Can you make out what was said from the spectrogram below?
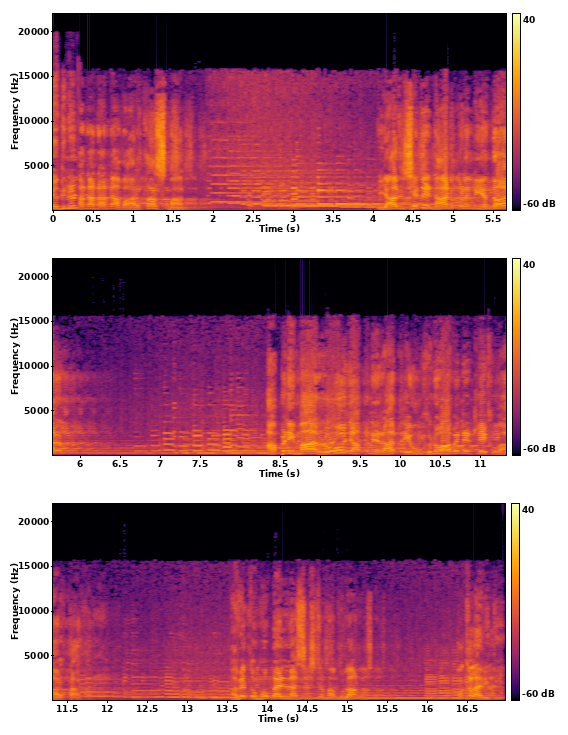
યજ્ઞ નાના નાના વાર્તા સમાન. યાદ છે ને નાનપણની અંદર? આપણી માં રોજ આપણે રાત્રે ઊંઘ નો આવે ને એટલે એક વાર્તા કરે. હવે તો મોબાઈલના સિસ્ટમમાં ભૂલાણું છે. પકડાવી દઈએ.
